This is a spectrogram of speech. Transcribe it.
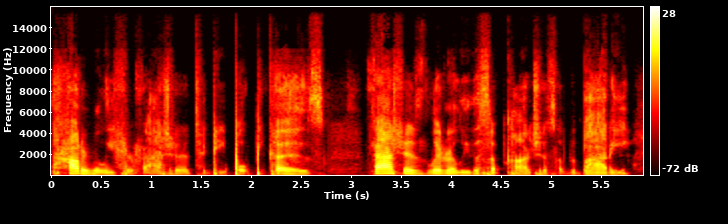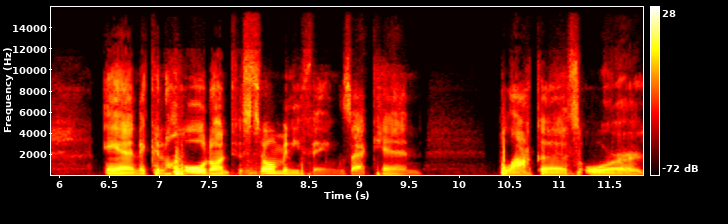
how to release your fascia to people because fascia is literally the subconscious of the body and it can hold on to so many things that can block us or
